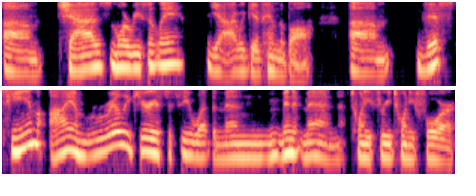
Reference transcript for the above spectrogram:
Um, Chaz more recently, yeah, I would give him the ball. Um, this team, I am really curious to see what the men minute men 23 24,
